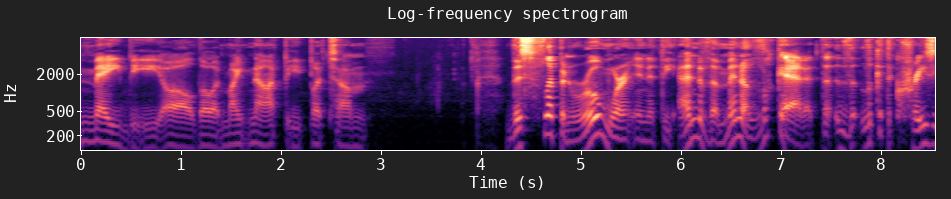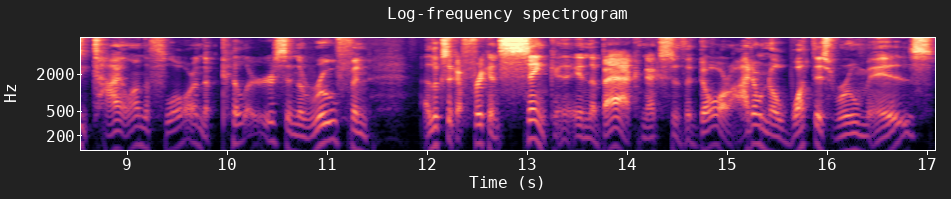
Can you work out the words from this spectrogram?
maybe although it might not be but um this flippin' room we're in at the end of the minute look at it. The, the, look at the crazy tile on the floor and the pillars and the roof and it looks like a freaking sink in the back next to the door. I don't know what this room is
